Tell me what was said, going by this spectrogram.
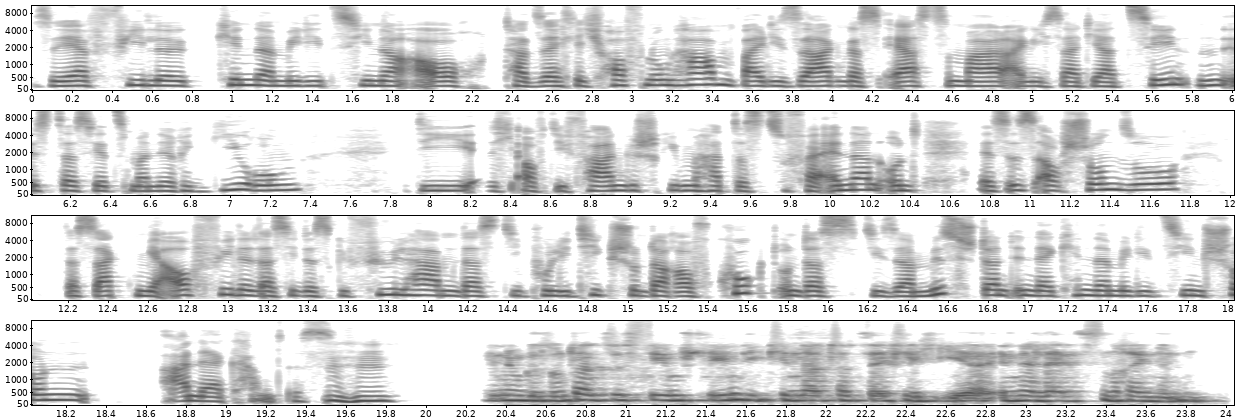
sehr viele Kindermediziner auch tatsächlich Hoffnung haben, weil die sagen, das erste Mal eigentlich seit Jahrzehnten ist das jetzt mal eine Regierung, die sich auf die Fahnen geschrieben hat, das zu verändern. Und es ist auch schon so, das sagten mir auch viele, dass sie das Gefühl haben, dass die Politik schon darauf guckt und dass dieser Missstand in der Kindermedizin schon anerkannt ist. Mhm. In dem Gesundheitssystem stehen die Kinder tatsächlich eher in den letzten Rängen.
